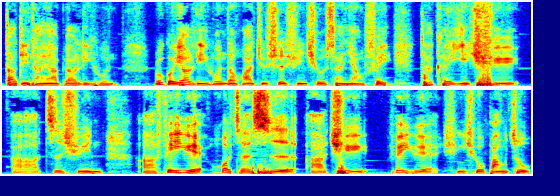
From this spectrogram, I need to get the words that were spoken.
到底她要不要离婚。如果要离婚的话，就是寻求赡养费，她可以去啊、咨询啊、飞跃，或者是啊、去。飞跃寻求帮助，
